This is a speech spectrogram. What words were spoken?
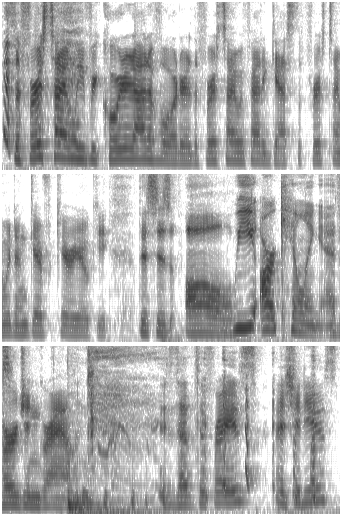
It's the first time we've recorded out of order. The first time we've had a guest. The first time we've done for karaoke. This is all We are killing it. virgin ground. is that the phrase I should use?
